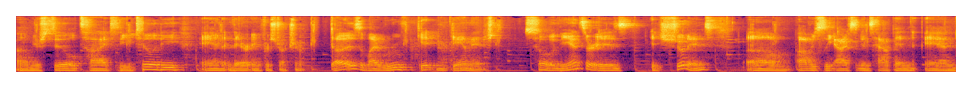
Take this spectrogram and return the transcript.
Um, you're still tied to the utility and their infrastructure. Does my roof get damaged? So the answer is it shouldn't. Um, obviously, accidents happen, and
